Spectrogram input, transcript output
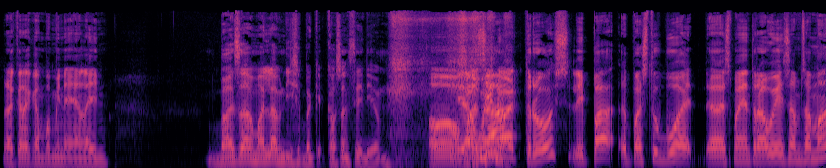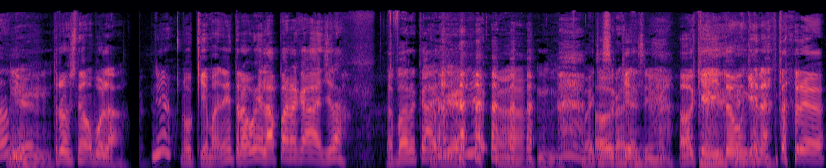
rakan-rakan peminat yang lain Bazar malam di sebagai kawasan stadium. Oh, Yeah, yeah, bazar terus lepak lepas tu buat uh, sembahyang tarawih sama-sama, Yeah. terus tengok bola. Ya. Okey, maknanya tarawih 8 rakaat je lah. 8 rakaat je. ha. Hmm. Baca surah Okey. lazim. Okey, itu mungkin antara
